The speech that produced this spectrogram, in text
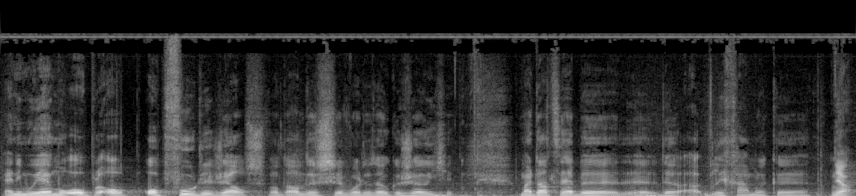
En die moet je helemaal op, op, opvoeden zelfs. Want anders eh, wordt het ook een zootje. Maar dat hebben de, de lichamelijke Ja,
